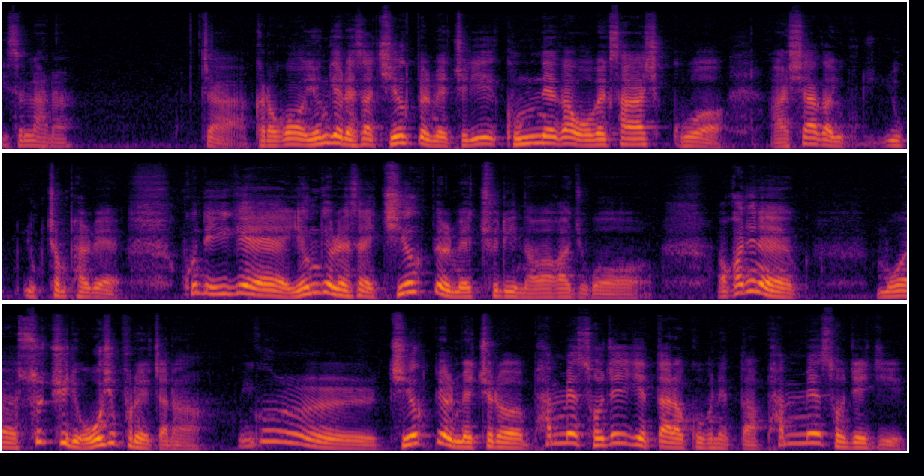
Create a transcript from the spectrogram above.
있을라나? 자, 그리고 연결해서 지역별 매출이 국내가 549억, 아시아가 6, 6, 6,800. 근데 이게 연결해서 지역별 매출이 나와가지고 아까 전에 뭐야 수출이 50%였잖아. 이걸 지역별 매출은 판매 소재지에 따라 구분했다. 판매 소재지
